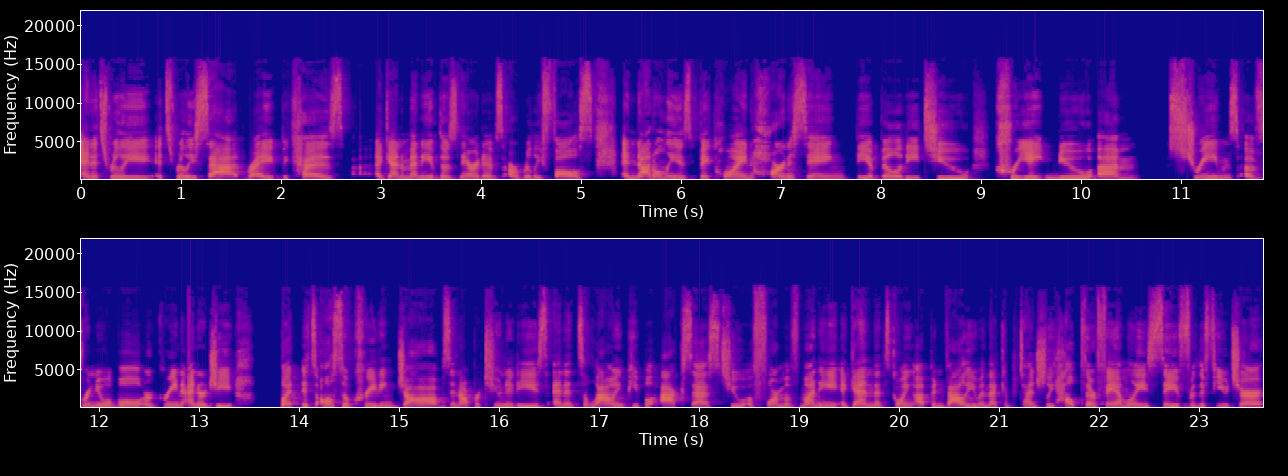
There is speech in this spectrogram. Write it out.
And it's really, it's really sad, right? Because again, many of those narratives are really false. And not only is Bitcoin harnessing the ability to create new um, streams of renewable or green energy, but it's also creating jobs and opportunities and it's allowing people access to a form of money again that's going up in value and that could potentially help their families save for the future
